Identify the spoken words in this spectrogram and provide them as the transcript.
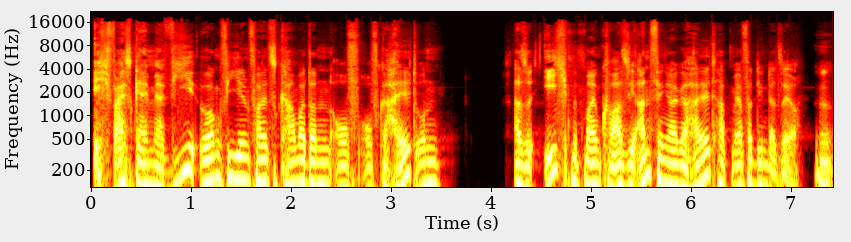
ich weiß gar nicht mehr wie, irgendwie jedenfalls kam er dann auf, auf Gehalt und also ich mit meinem quasi Anfängergehalt habe mehr verdient als er. Ja.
